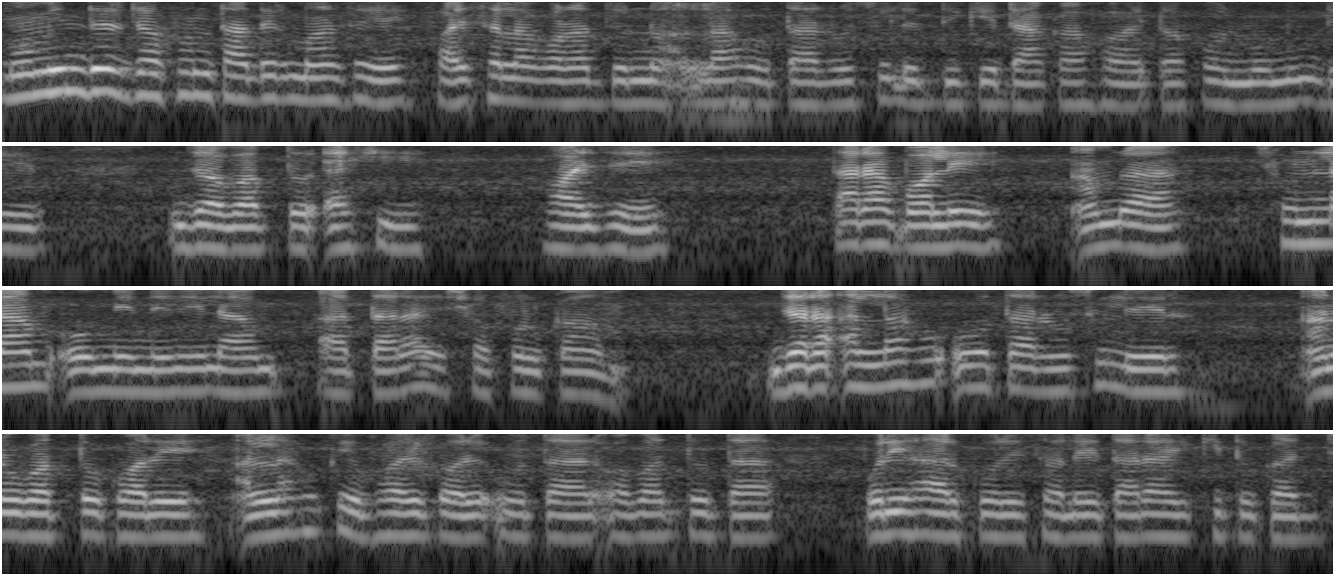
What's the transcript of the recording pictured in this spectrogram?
মুমিনদের যখন তাদের মাঝে ফয়সালা করার জন্য আল্লাহ তার রসুলের দিকে ডাকা হয়, তখন মুমিনদের জবাব তো একই হয় যে, তারা বলে, আমরা শুনলাম ও মেনে নিলাম আর তারাই সফল কাম। যারা আল্লাহ ও তার রসুলের আনুগত্য করে, আল্লাহকে ভয় করে ও তার অবাধ্যতা পরিহার করে চলে, তারাই কৃতকার্য।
